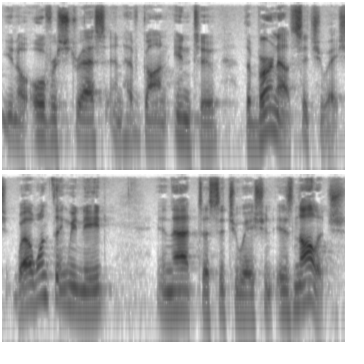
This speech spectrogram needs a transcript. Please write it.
you know, overstress and have gone into the burnout situation. Well, one thing we need in that uh, situation is knowledge.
